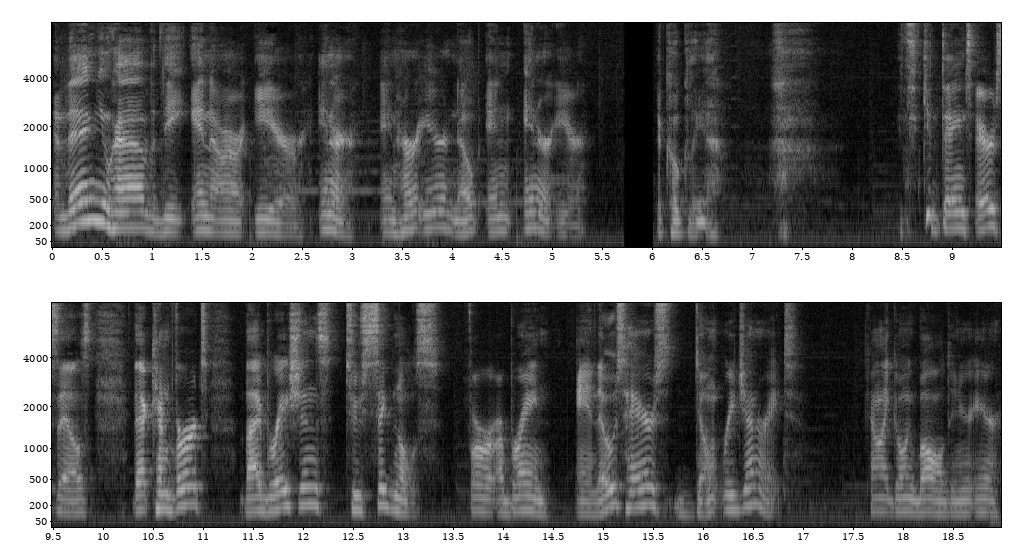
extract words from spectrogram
And then you have the inner ear. Inner. In her ear? Nope. In inner ear. The cochlea. it contains hair cells that convert vibrations to signals for our brain. And those hairs don't regenerate. Kind of like going bald in your ear.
